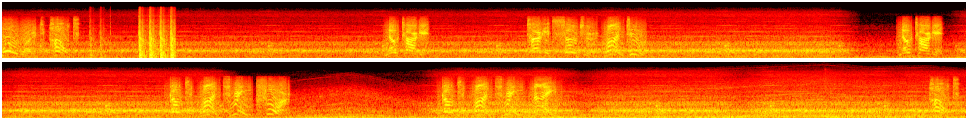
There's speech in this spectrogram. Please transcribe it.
forward, halt. No target. Target soldier, 1, 2. No target. Go to 1, 3, 4. Go to 1, 3, 9. Halt.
